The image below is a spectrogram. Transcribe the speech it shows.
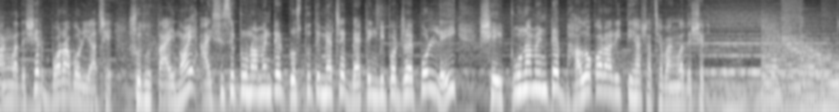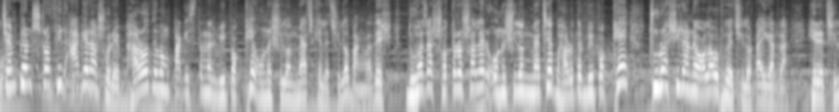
বাংলাদেশের বরাবরই আছে। শুধু তাই নয়, আইসিসি টুর্নামেন্টের প্রস্তুতি ম্যাচে ব্যাটিং বিপর্যয়ে পড়লেই সেই টুর্নামেন্টে ভালো করার ইতিহাস আছে বাংলাদেশের। চ্যাম্পিয়ন্স ট্রফির আগের আসরে ভারত এবং পাকিস্তানের বিপক্ষে অনুশীলন ম্যাচ খেলেছিল বাংলাদেশ। দু হাজার সতেরো সালের অনুশীলন ম্যাচে ভারতের বিপক্ষে চুরাশি রানে অল আউট হয়েছিল টাইগাররা। হেরেছিল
